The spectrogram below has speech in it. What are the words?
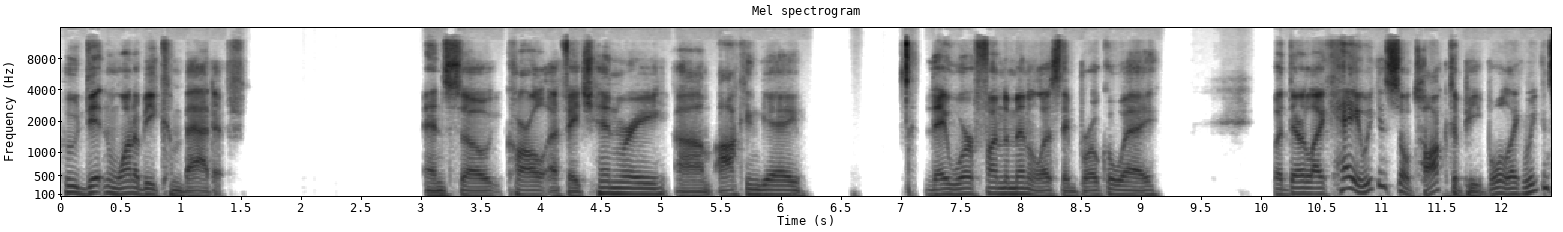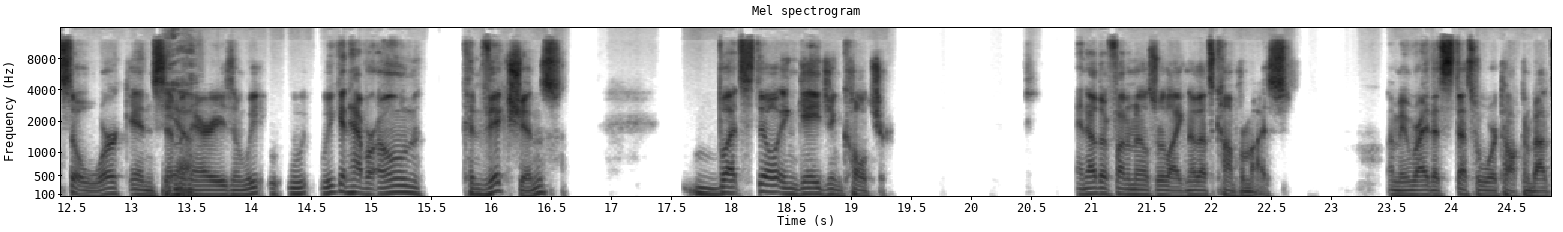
who didn't want to be combative. And so Carl F.H. Henry, um, they were fundamentalists. They broke away but they're like, hey, we can still talk to people. Like we can still work in seminaries and we, we we can have our own convictions, but still engage in culture. And other fundamentals were like, no, that's compromise. I mean, right? That's that's what we're talking about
